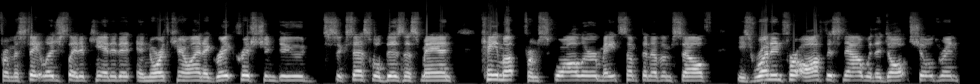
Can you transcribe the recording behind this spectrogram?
from a state legislative candidate in North Carolina, great Christian dude, successful businessman, came up from squalor, made something of himself. He's running for office now with adult children.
